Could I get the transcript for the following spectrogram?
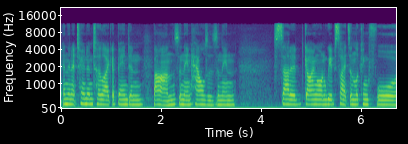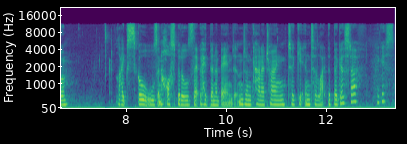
and then it turned into like abandoned barns, and then houses, and then started going on websites and looking for like schools and hospitals that had been abandoned and kind of trying to get into like the bigger stuff, I guess.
